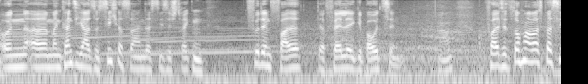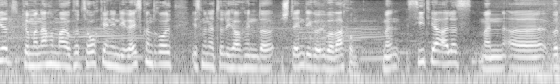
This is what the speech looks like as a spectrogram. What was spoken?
Und äh, man kann sich also sicher sein, dass diese Strecken für den Fall der Fälle gebaut sind. Ja. Falls jetzt doch mal was passiert, können wir nachher mal kurz hochgehen in die Race Control, ist man natürlich auch in der ständigen Überwachung. Man sieht ja alles, man äh, wird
